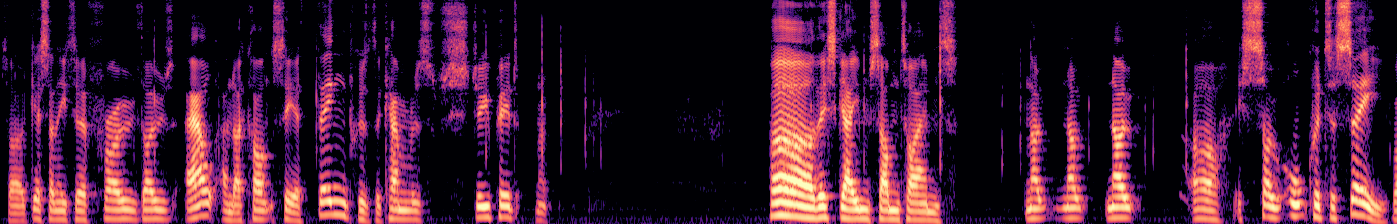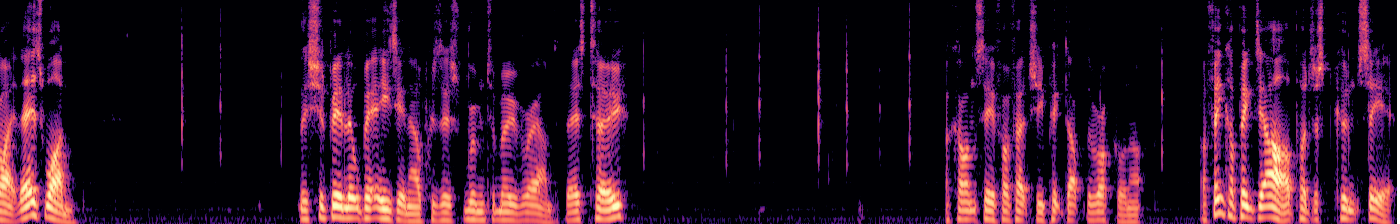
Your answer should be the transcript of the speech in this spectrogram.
So I guess I need to throw those out, and I can't see a thing because the camera's stupid. No. Oh, ah, this game sometimes. No, no, no. Oh, it's so awkward to see. Right, there's one. This should be a little bit easier now because there's room to move around. There's two. I can't see if I've actually picked up the rock or not. I think I picked it up, I just couldn't see it.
